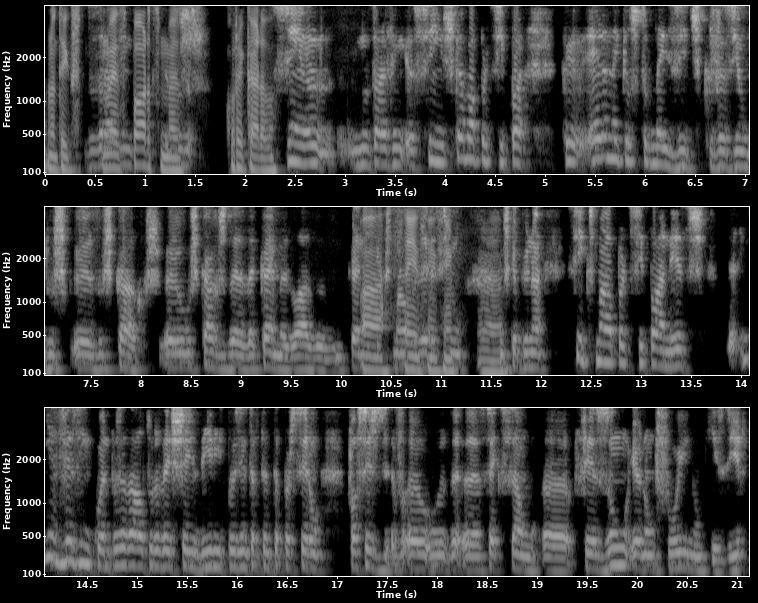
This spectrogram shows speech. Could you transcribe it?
No antigo não é Sports, mas com o Ricardo. Sim, no driving, sim, chegava a participar, que era naqueles torneios que faziam dos, uh, dos carros, uh, os carros da, da queima do lado mecânico, ah, sim, sim, assim, sim. Um, uns campeonatos. Sim, costumava participar nesses, e de vez em quando, depois a da altura deixei de ir e depois entretanto apareceram, vocês, a, a secção uh, fez um, eu não fui, não quis ir,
